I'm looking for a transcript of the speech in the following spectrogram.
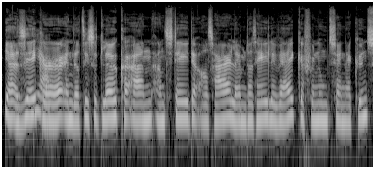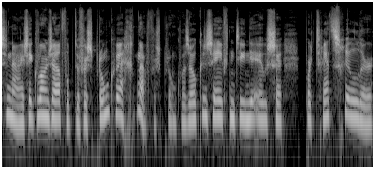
Ja, zeker. Ja. En dat is het leuke aan, aan steden als Haarlem, dat hele wijken vernoemd zijn naar kunstenaars. Ik woon zelf op de Verspronkweg. Nou, Verspronk was ook een 17e eeuwse portretschilder.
